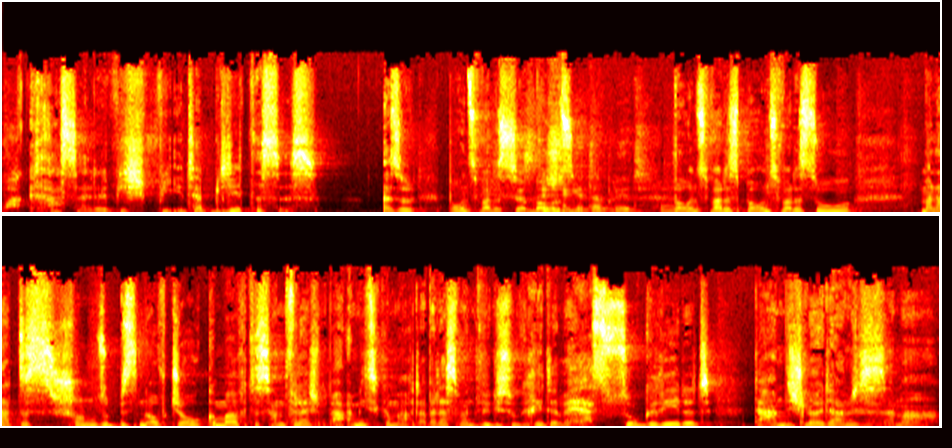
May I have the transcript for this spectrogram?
wow, krass, Alter, wie, wie etabliert das ist. Also bei uns war das ja bei uns, etabliert, bei uns war das bei uns war das so man hat das schon so ein bisschen auf Joke gemacht das haben vielleicht ein paar Amis gemacht aber dass man wirklich so geredet hat hast so geredet da haben sich Leute haben gesagt sag mal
